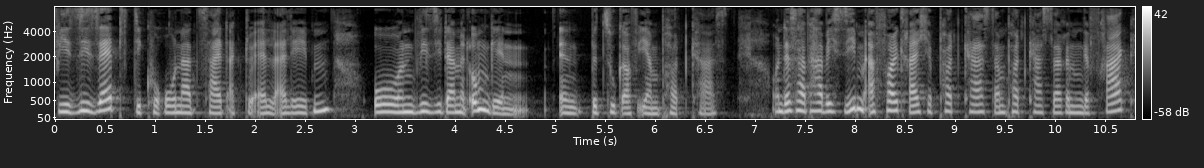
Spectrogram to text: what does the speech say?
wie sie selbst die Corona-Zeit aktuell erleben und wie sie damit umgehen in Bezug auf ihren Podcast. Und deshalb habe ich sieben erfolgreiche Podcaster und Podcasterinnen gefragt,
